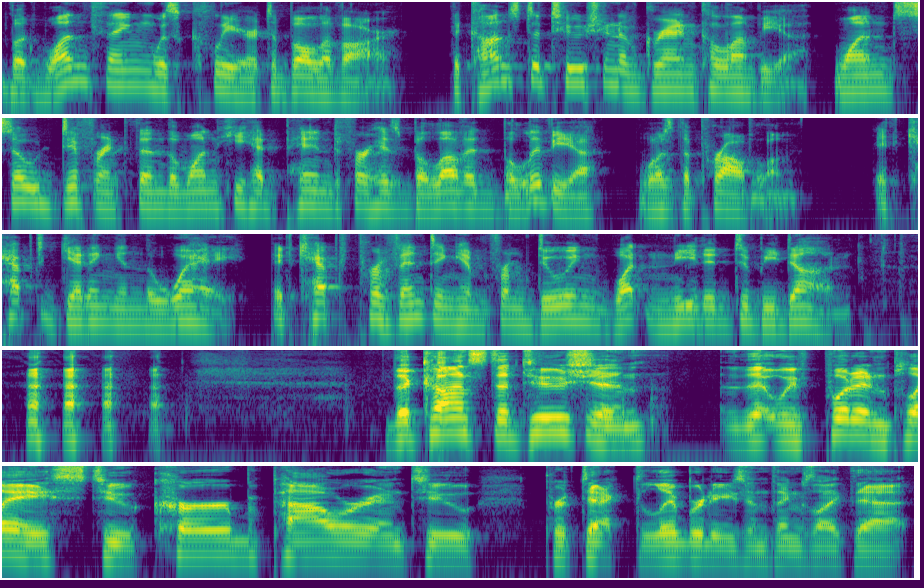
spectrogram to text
But one thing was clear to Bolivar. The Constitution of Gran Colombia, one so different than the one he had pinned for his beloved Bolivia, was the problem. It kept getting in the way. It kept preventing him from doing what needed to be done. The Constitution that we've put in place to curb power and to protect liberties and things like that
